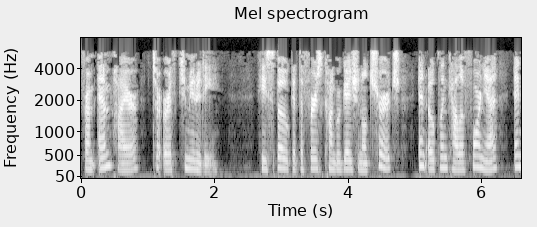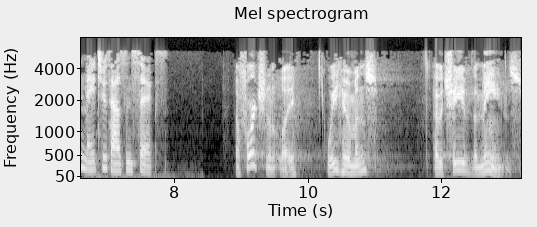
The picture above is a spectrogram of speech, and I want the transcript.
From Empire to Earth Community. He spoke at the First Congregational Church in Oakland, California in May 2006. Now, fortunately, we humans have achieved the means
